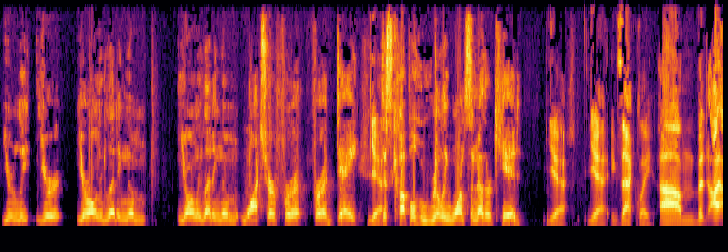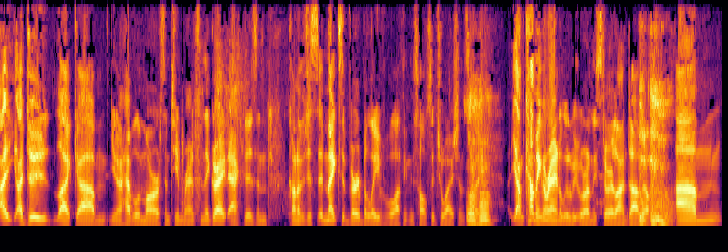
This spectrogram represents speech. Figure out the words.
you're le- you're you're only letting them you're only letting them watch her for a, for a day. Yeah. This couple who really wants another kid. yeah, yeah, exactly. Um, but I, I, I do like, um, you know, Haviland Morris and Tim Ransom. They're great actors and kind of just, it makes it very believable, I think, this whole situation. So, yeah, I'm coming around a little bit more on this storyline, Darby. um,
